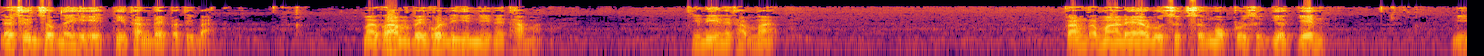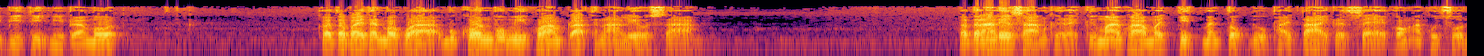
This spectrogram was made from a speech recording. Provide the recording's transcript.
แล้วชื่นชมในเหตุที่ท่านได้ปฏิบัติ หมายความมันเป็นคนที่ยินดีในธรรมยินดีในธรรมะ ฟังธรรมะแล้วรู้สึกสงบรู้สึกเยือกเย็น มีปีติมีประโมทก็ต่อไปท่านบอกว่าบุคคลผู้มีความปรารถนาเลวทราม ปรารถนาเลวทรามคืออะไร คือหมายความว่าจิตมันตกอยู่ภายใต้กระแสของอกุศล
